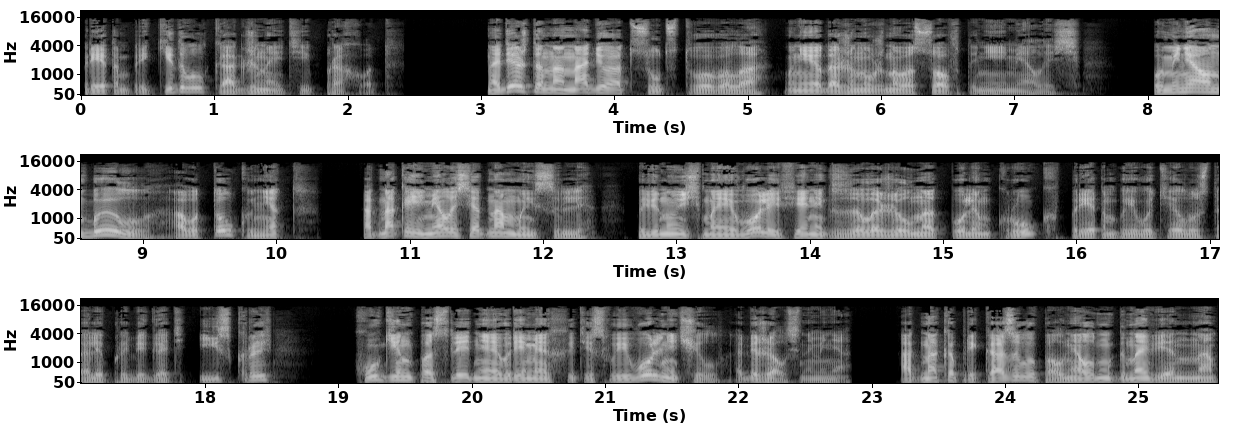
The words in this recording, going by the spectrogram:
При этом прикидывал, как же найти проход. Надежда на Надю отсутствовала, у нее даже нужного софта не имелось. У меня он был, а вот толку нет. Однако имелась одна мысль. Повинуясь моей воле, Феникс заложил над полем круг, при этом по его телу стали пробегать искры. Хугин последнее время хоть и своевольничал, обижался на меня. Однако приказы выполнял мгновенно.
